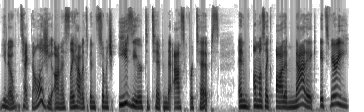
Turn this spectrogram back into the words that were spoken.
you know, technology, honestly, how it's been so much easier to tip and to ask for tips and almost like automatic, it's very,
